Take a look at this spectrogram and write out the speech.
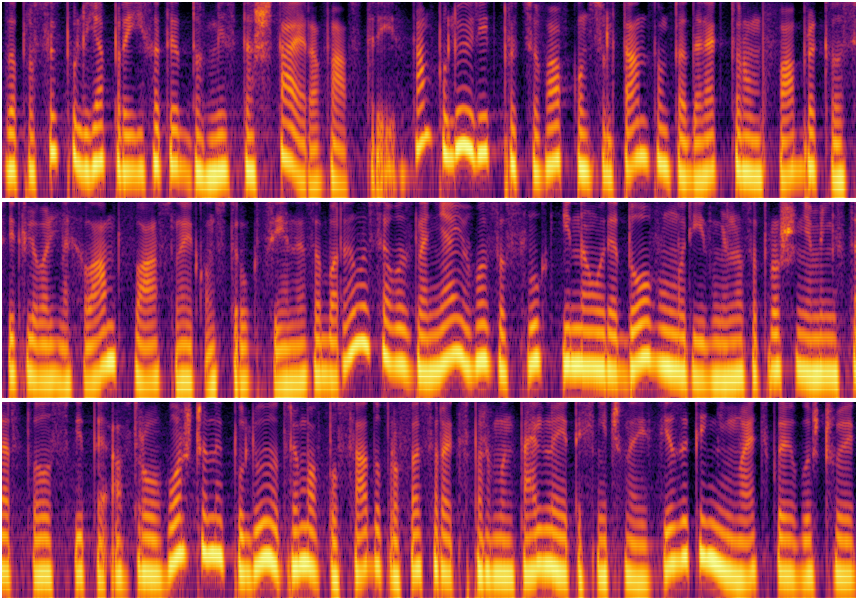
запросив Полюя приїхати до міста Штайра в Австрії. Там Полюй рік працював консультантом та директором фабрики освітлювальних ламп власної конструкції. Не забарилося визнання його заслуг і на урядовому рівні. На запрошення Міністерства освіти Австро-Угорщини Полюй отримав посаду професора експериментальної технічної фізики німецької вищої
